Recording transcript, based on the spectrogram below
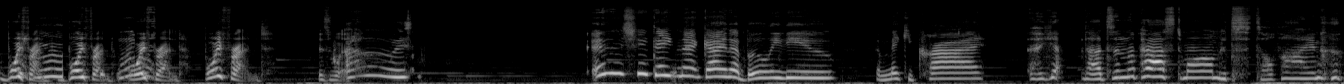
boyfriend, boyfriend, boyfriend, boyfriend is with. Oh, is, isn't she dating that guy that bullied you and make you cry? Uh, yeah, that's in the past, Mom. It's still fine.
